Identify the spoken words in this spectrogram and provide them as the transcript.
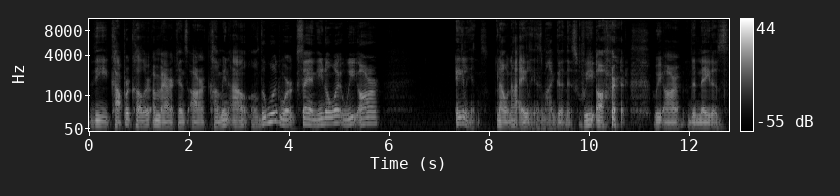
the copper color Americans are coming out of the woodwork saying, you know what, we are aliens. No, not aliens, my goodness. We are we are the natives.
